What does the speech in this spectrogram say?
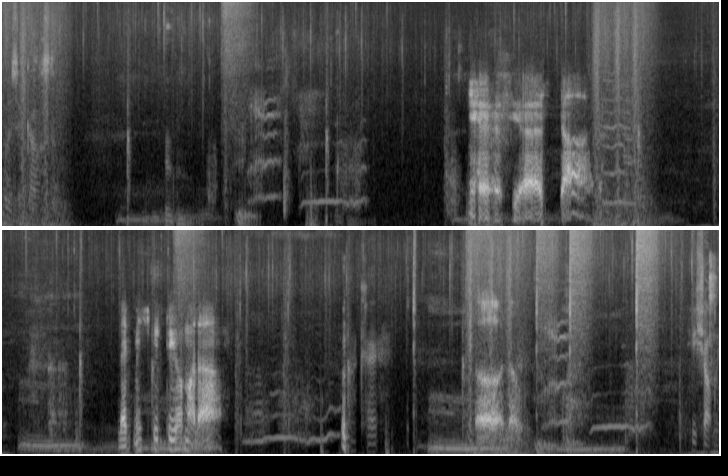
Where is it, Ghast? Yes, yes. Die. Let me speak to your mother. Okay. Oh no. He shot me?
